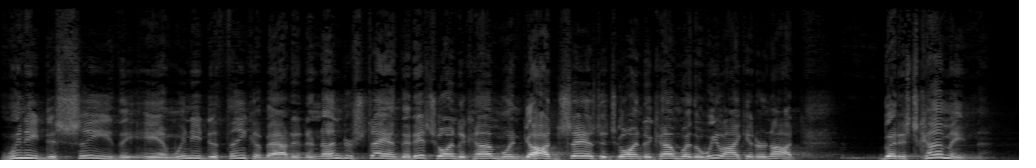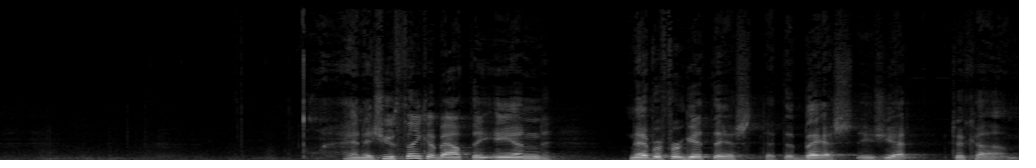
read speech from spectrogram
We need to see the end. We need to think about it and understand that it's going to come when God says it's going to come, whether we like it or not. But it's coming. And as you think about the end, Never forget this that the best is yet to come.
